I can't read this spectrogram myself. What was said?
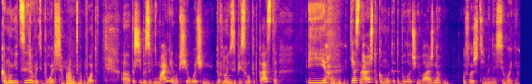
коммуницировать больше. Вот. А, спасибо за внимание. Вообще очень давно не записывала подкаста. И я знаю, что кому-то это было очень важно услышать именно сегодня.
